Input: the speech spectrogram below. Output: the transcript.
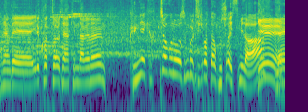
한양대 1쿼터를 생각한다면은 굉장히 극적으로 승부를 뒤집었다고 볼 수가 있습니다. 예. 네.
